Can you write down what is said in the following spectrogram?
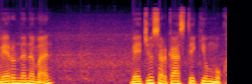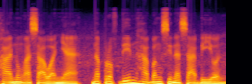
Meron na naman? Medyo sarcastic yung mukha nung asawa niya, na prof din habang sinasabi yon.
